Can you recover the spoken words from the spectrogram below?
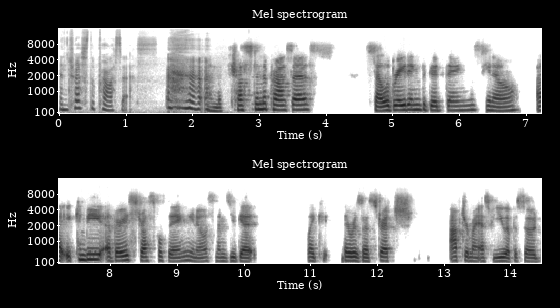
And trust the process. and the trust in the process, celebrating the good things, you know. I, it can be a very stressful thing, you know. Sometimes you get like there was a stretch after my SVU episode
